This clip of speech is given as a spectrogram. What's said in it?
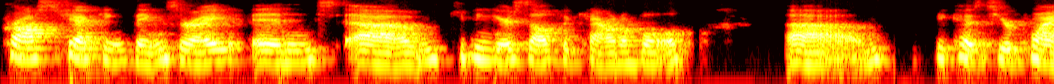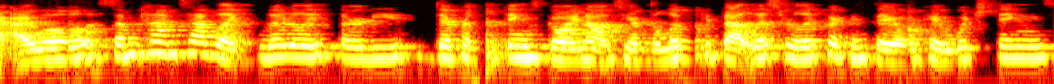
cross-checking things, right? And um, keeping yourself accountable. Um, because to your point, I will sometimes have like literally 30 different things going on. So you have to look at that list really quick and say, okay, which things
